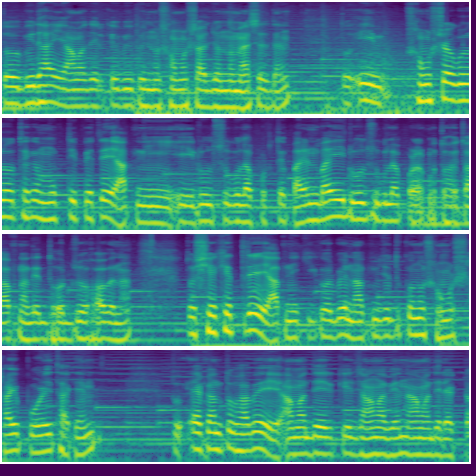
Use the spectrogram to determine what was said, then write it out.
তো বিধায় আমাদেরকে বিভিন্ন সমস্যার জন্য মেসেজ দেন। তো এই সমস্যাগুলো থেকে মুক্তি পেতে আপনি এই রুলসগুলো পড়তে পারেন বা এই রুলসগুলো পড়ার মতো হয়তো আপনাদের ধৈর্য হবে না। তো সেক্ষেত্রে আপনি কি করবেন? আপনি যদি কোনো সমস্যায় পড়ে থাকেন তো একান্তভাবে আমাদেরকে জানাবেন, আমাদের একটা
